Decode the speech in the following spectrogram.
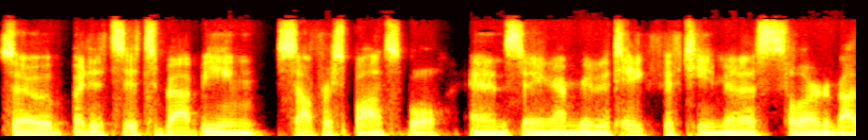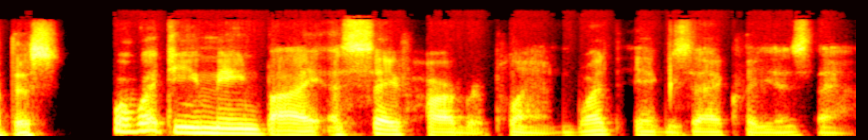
So, but it's it's about being self-responsible and saying I'm going to take 15 minutes to learn about this. Well, what do you mean by a safe harbor plan? What exactly is that?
